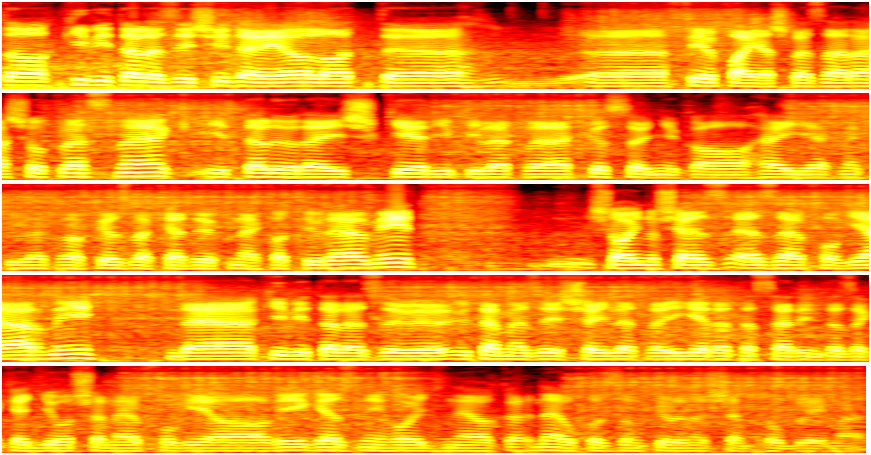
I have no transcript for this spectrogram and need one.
A kivitelezés ideje alatt félpályás lezárások lesznek. Itt előre is kérjük, illetve köszönjük a helyieknek, illetve a közlekedőknek a türelmét. Sajnos ez, ezzel fog járni, de kivitelező ütemezése, illetve ígérete szerint ezeket gyorsan el fogja végezni, hogy ne, ne okozzon különösen problémát.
